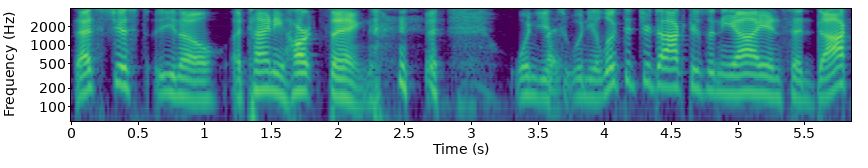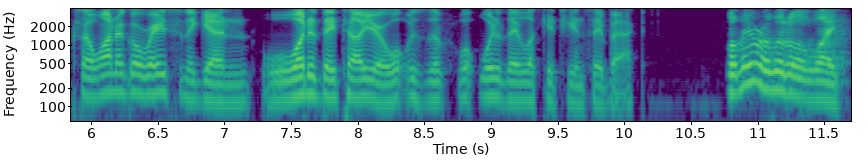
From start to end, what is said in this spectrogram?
That's just, you know, a tiny heart thing. when you when you looked at your doctors in the eye and said, "Docs, I want to go racing again," what did they tell you, or what was the what, what did they look at you and say back? Well, they were a little like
